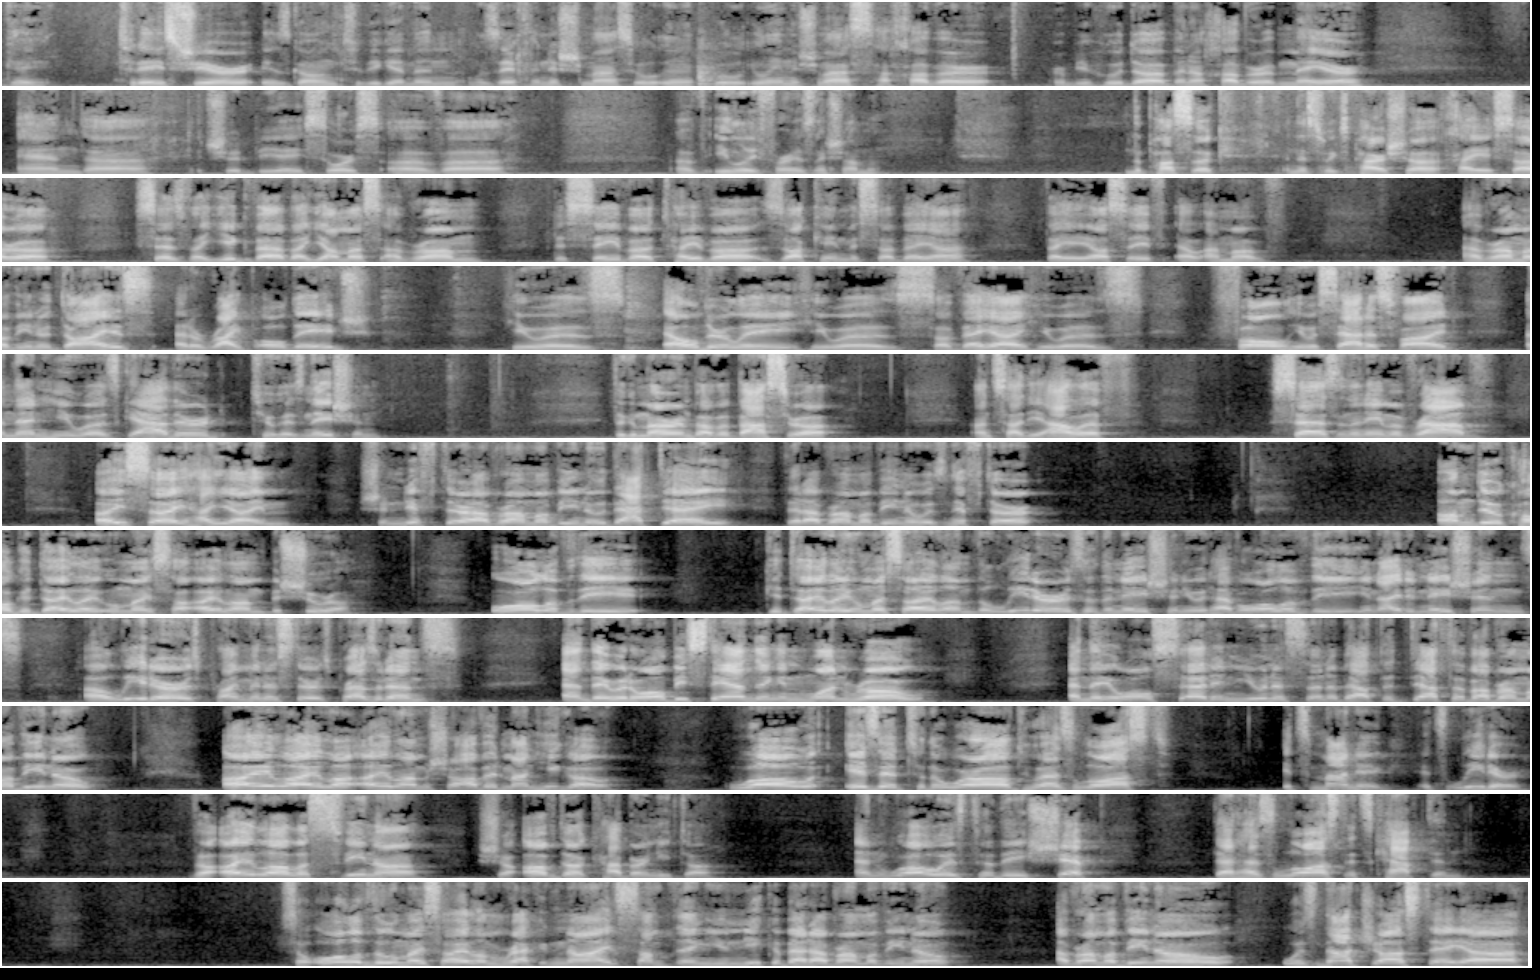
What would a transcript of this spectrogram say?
Okay, today's shir is going to be given Lezecha Nishmas, Uli Nishmas Hachaver Rabbi Yehuda ben Hachaver of Meir, and uh, it should be a source of uh, of Eloi for his neshama. In the pasuk in this week's parsha, Chayei Sarah says, "Vayigva vayamas Avram b'seva taiva zaken v'saveya vayasef el amav." Avram Avinu dies at a ripe old age. He was elderly, he was saveya, he was full, he was satisfied, and then he was gathered to his nation. The Gemara in Bava Basra on Sadi Aleph says in the name of Rav, Oisai Hayim, Shenifter Avram Avinu, that day that Avram Avinu was nifter, Amdu kol gedele umay ha'olam b'shura. All of the gedele umay the leaders of the nation, you would have all of the United Nations uh, leaders, prime ministers, presidents, and they would all be standing in one row. And they all said in unison about the death of Avram Avinu, manhigo. Woe is it to the world who has lost its manig, its leader. Va'ayla lasfina sha'avda kabernita. And woe is to the ship that has lost its captain. So all of the Ummah Yisraelim recognize something unique about Avram Avinu. Avram Avinu was not just a, uh,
